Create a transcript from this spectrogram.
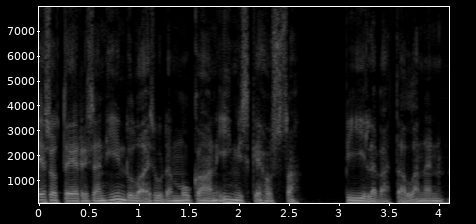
esoteerisen hindulaisuuden mukaan ihmiskehossa piilevä tällainen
